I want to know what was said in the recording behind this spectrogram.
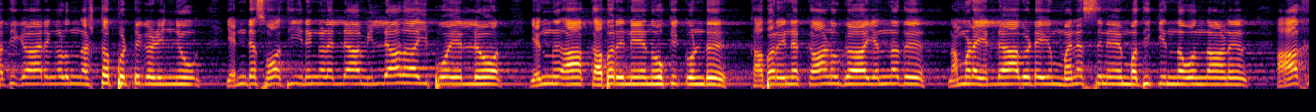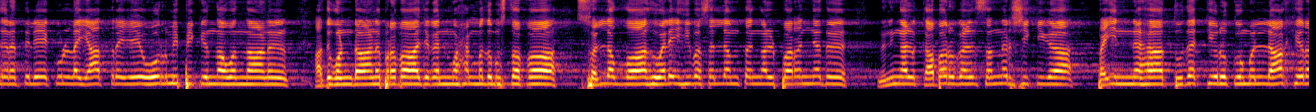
അധികാരങ്ങളും നഷ്ടപ്പെട്ടു കഴിഞ്ഞു. എന്റെ സ്വാധീനങ്ങളെല്ലാം ഇല്ലാതായി പോയല്ലോ എന്ന് ആ ഖബറിനെ നോക്കിക്കൊണ്ട് ഖബറിനെ കാണുക എന്നത് നമ്മുടെ എല്ലാവരുടെയും മനസ്സിനെ മതിക്കുന്ന ഒന്നാണ്. ആഖിറത്തിലേക്കുള്ള യാത്രയെ ഓർമ്മിപ്പിക്കുന്ന ഒന്നാണ്. അതുകൊണ്ടാണ് പ്രവാചകൻ മുഹമ്മദ് മുസ്തഫ സൊല്ലാഹു അലൈഹി വസല്ലം തങ്ങൾ പറഞ്ഞത് നിങ്ങൾ കബറുകൾ സന്ദർശിക്കുക. ഫൈന്നഹ തുദക്കിറുക്കുമുൽ ആഖിറ.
